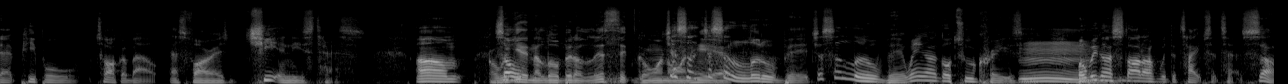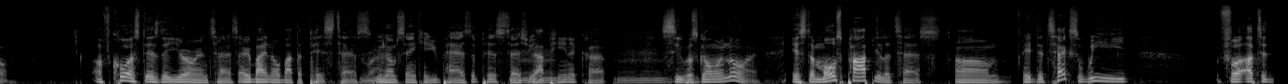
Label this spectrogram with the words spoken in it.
that people talk about as far as cheating these tests. Um, Are so we getting a little bit illicit going just on a, here? just a little bit, just a little bit. We ain't gonna go too crazy, but we're gonna start off with the types of tests. So. Of course, there's the urine test. Everybody know about the piss test. You know what I'm saying? Can you pass the piss test? You got pee in a cup. See what's going on. It's the most popular test. Um, it detects weed for up to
